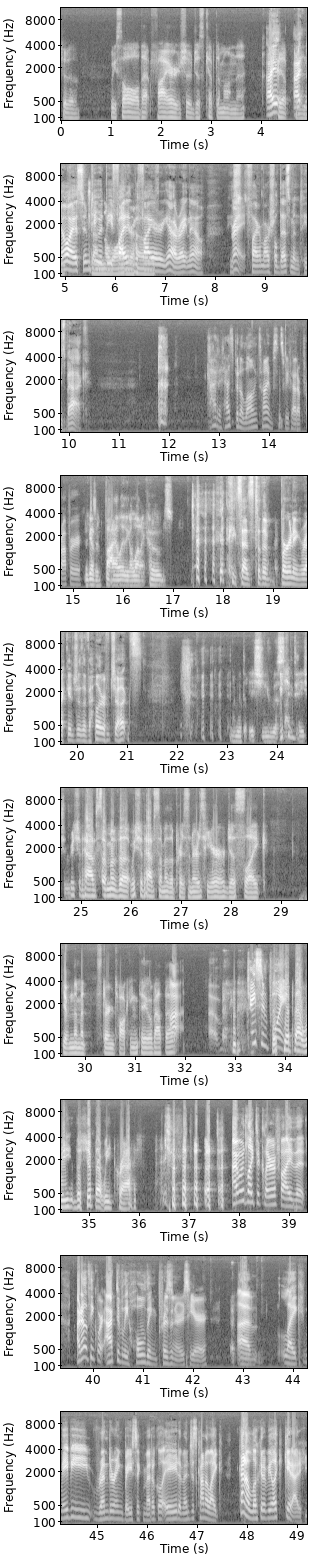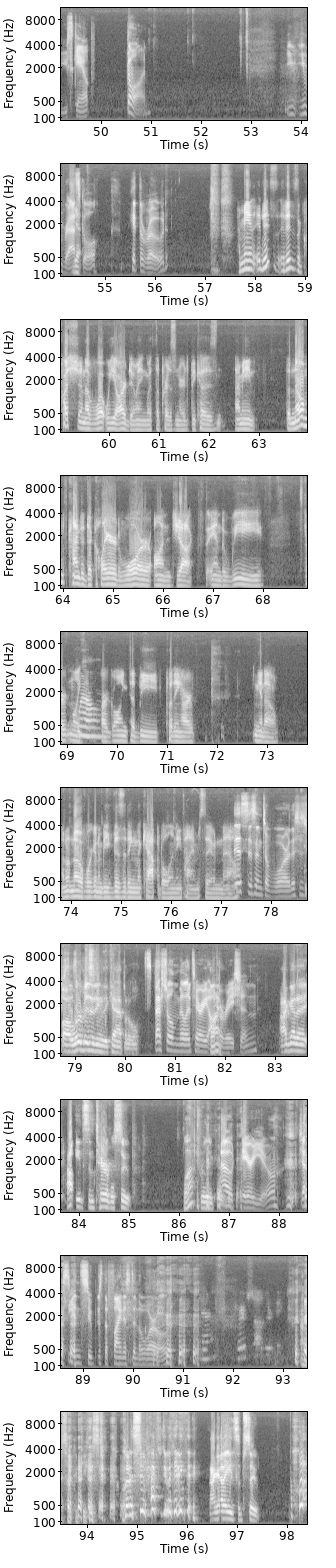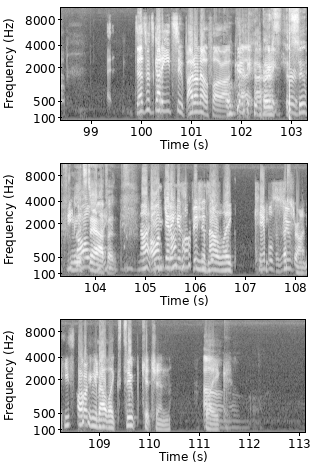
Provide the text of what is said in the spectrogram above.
Should have. We saw that fire. Should have just kept him on the. I Ship I no, I assumed he would be water fighting the fire. Yeah, right now. He's Right. Fire Marshal Desmond. He's back. God, it has been a long time since we've had a proper. You guys are violating a lot of codes. he says to the burning wreckage of the Valor of Jux. I'm going to issue a We should- citation. We should have some of the we should have some of the prisoners here, just like giving them a stern talking to about that. Uh, uh, case in the ship that we the ship that we crashed. I would like to clarify that I don't think we're actively holding prisoners here. Um, like maybe rendering basic medical aid and then just kind of like kind of look at it and be like, "Get out of here, you scamp! Go on, you you rascal, hit the road." I mean, it is it is a question of what we are doing with the prisoners because I mean, the gnomes kind of declared war on Jux, and we certainly are going to be putting our, you know, I don't know if we're going to be visiting the capital anytime soon. Now, This isn't a war. This is just Oh, we're visiting the capital. special military Why? operation. I gotta How- eat some terrible soup. What? It's really important. How dare you? Juxian soup is the finest in the world. I'm so confused. what does soup have to do with anything? I gotta eat some soup. Desmond's got to eat soup. I don't know, Farah. Okay, Uh, all right, sure. the soup He- needs all- to happen. not, All I'm getting not is talking visions about like Campbell's soup. restaurant. He's talking fucking- about like soup kitchen. Like- um,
